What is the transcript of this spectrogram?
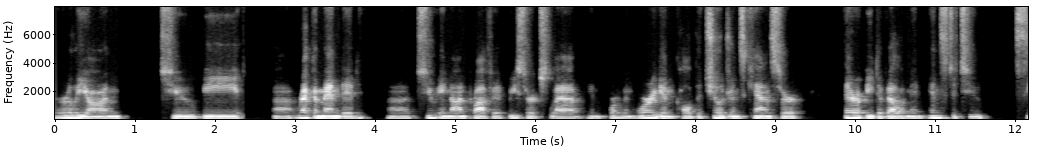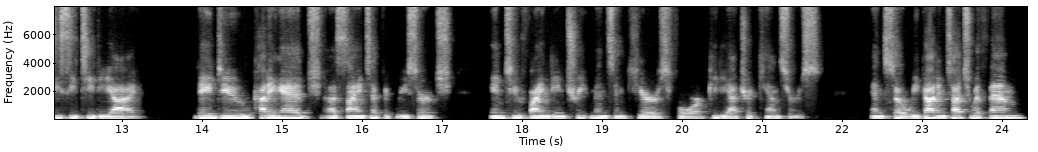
early on to be uh, recommended uh, to a nonprofit research lab in Portland, Oregon called the Children's Cancer Therapy Development Institute, CCTDI. They do cutting edge uh, scientific research into finding treatments and cures for pediatric cancers. And so we got in touch with them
